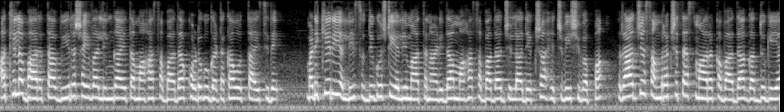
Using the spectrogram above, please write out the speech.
ಅಖಿಲ ಭಾರತ ವೀರಶೈವ ಲಿಂಗಾಯತ ಮಹಾಸಭಾದ ಕೊಡಗು ಘಟಕ ಒತ್ತಾಯಿಸಿದೆ. ಮಡಿಕೇರಿಯಲ್ಲಿ ಸುದ್ದಿಗೋಷ್ಠಿಯಲ್ಲಿ ಮಾತನಾಡಿದ ಮಹಾಸಭಾದ ಜಿಲ್ಲಾಧ್ಯಕ್ಷ ಎಚ್ ವಿ ಶಿವಪ್ಪ, ರಾಜ್ಯ ಸಂರಕ್ಷಿತ ಸ್ಮಾರಕವಾದ ಗದ್ದುಗೆಯ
